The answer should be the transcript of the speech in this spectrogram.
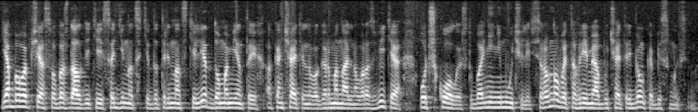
Я бы вообще освобождал детей с 11 до 13 лет до момента их окончательного гормонального развития от школы, чтобы они не мучились. Все равно в это время обучать ребенка бессмысленно.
